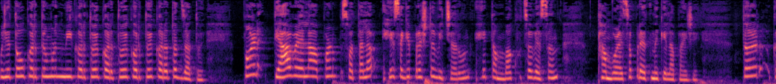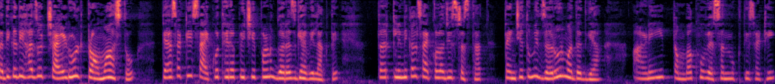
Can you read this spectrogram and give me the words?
म्हणजे तो करतोय म्हणून मी करतोय करतोय करतोय करतच जातोय. पण त्यावेळेला आपण स्वतःला हे सगळे प्रश्न विचारून हे तंबाखूचं व्यसन थांबवायचा प्रयत्न केला पाहिजे. तर कधी कधी हा जो चाइल्डहुड ट्रॉमा असतो त्यासाठी सायकोथेरपीची पण गरज घ्यावी लागते. तर क्लिनिकल सायकोलॉजिस्ट असतात त्यांची तुम्ही जरूर मदत घ्या आणि तंबाखू व्यसनमुक्तीसाठी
